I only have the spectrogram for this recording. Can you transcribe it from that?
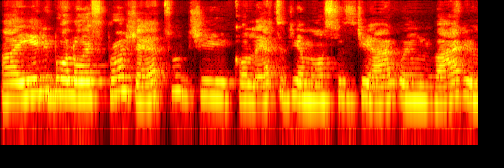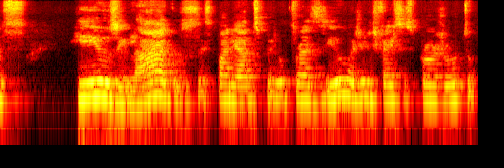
aí ele bolou esse projeto de coleta de amostras de água em vários rios e lagos espalhados pelo Brasil. A gente fez esse projeto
